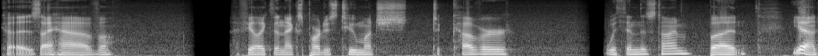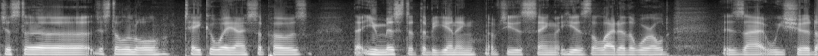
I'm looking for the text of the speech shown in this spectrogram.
because I have. I feel like the next part is too much to cover within this time, but yeah, just a just a little takeaway, I suppose, that you missed at the beginning of Jesus saying that He is the light of the world, is that we should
